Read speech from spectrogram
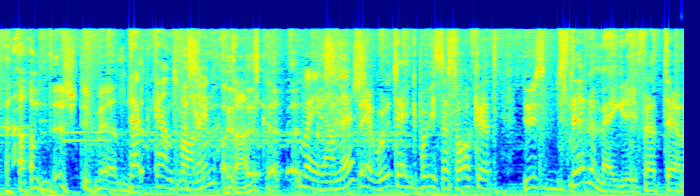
Anders Timell. Praktikant Malin. Och danska. Vad är det, Anders? Jag går och tänker på vissa saker. Att du är snäll med mig, Gry, för att eh,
